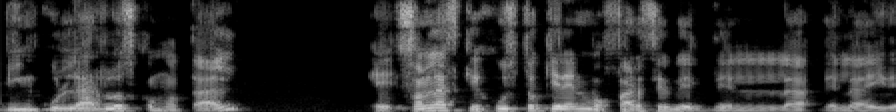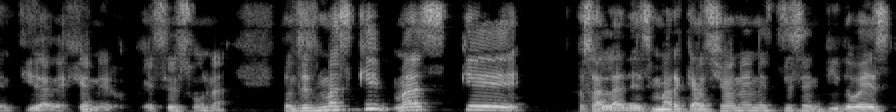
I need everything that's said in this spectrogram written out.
vincularlos como tal eh, son las que justo quieren mofarse de, la, identidad de género. Esa es una. Entonces, más que, más que, o sea, la desmarcación en este sentido es,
